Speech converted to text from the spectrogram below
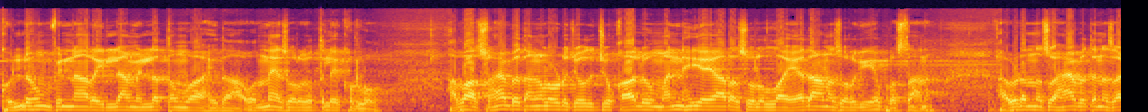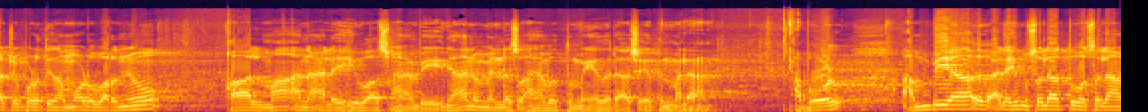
കൊല്ലുഹും ഫിന്നാറ് ഇല്ലാമില്ലത്തം വാഹിദ. ഒന്നേ സ്വർഗത്തിലേക്കുള്ളൂ അപ്പോൾ അസ്ഹാബ് തങ്ങളോട് ചോദിച്ചു കാലു മൻഹിയ റസൂലുള്ള ഏതാണ് സ്വർഗീയ പ്രസ്ഥാനം? അവിടുന്ന് സുഹാബത്തിനെ സാക്ഷ്യപ്പെടുത്തി നമ്മോട് പറഞ്ഞു കാൽ മാ അന അലഹി വാ സുഹാബി ഞാനും എന്റെ സുഹാബത്തും ഏതൊരാശയത്തിന്മലാണ് അപ്പോൾ അംബിയ അലഹി മുസ്ലാത്തു വസ്സലാം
